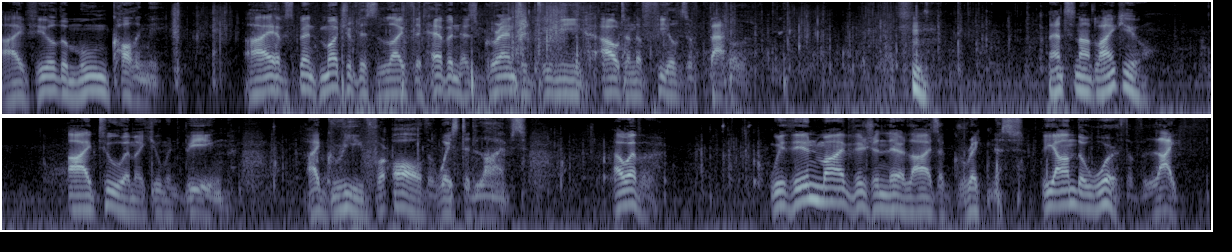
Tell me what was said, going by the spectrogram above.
I feel the moon calling me. I have spent much of this life that heaven has granted to me out on the fields of battle. That's not like you. I too am a human being. I grieve for all the wasted lives. However, within my vision there lies a greatness beyond the worth of life.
